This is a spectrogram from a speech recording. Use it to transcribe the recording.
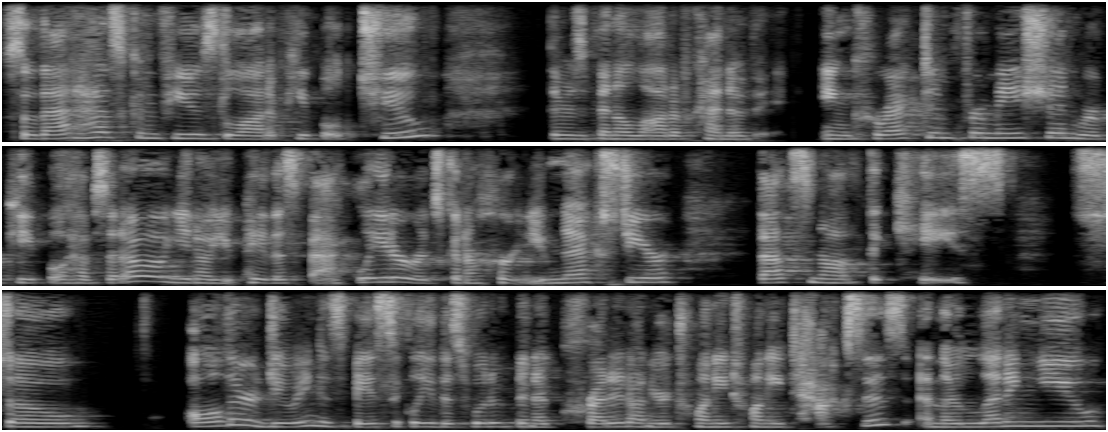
So, that has confused a lot of people too. There's been a lot of kind of incorrect information where people have said, oh, you know, you pay this back later, it's going to hurt you next year. That's not the case. So, all they're doing is basically this would have been a credit on your 2020 taxes, and they're letting you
